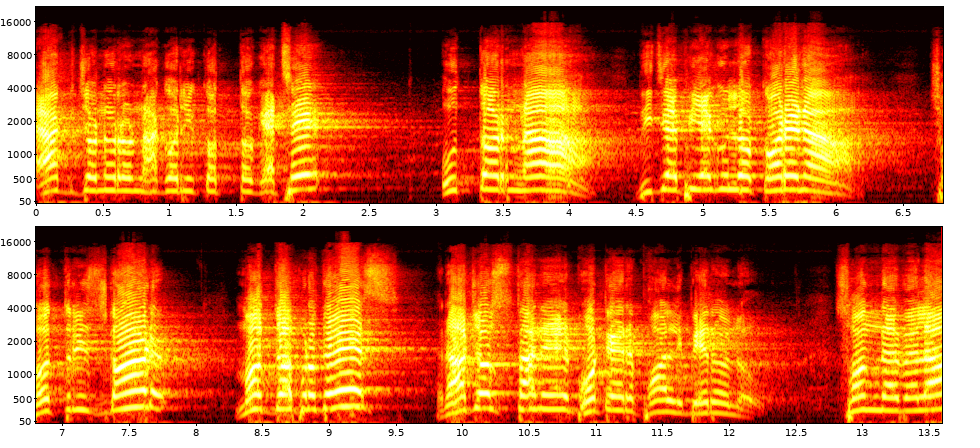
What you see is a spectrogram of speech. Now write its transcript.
একজনেরও নাগরিকত্ব গেছে। উত্তর না, বিজেপি এগুলো করে না। ছত্তিশগড়, মধ্যপ্রদেশ, রাজস্থানে ভোটের ফল বেরোলো। সন্ধ্যাবেলা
